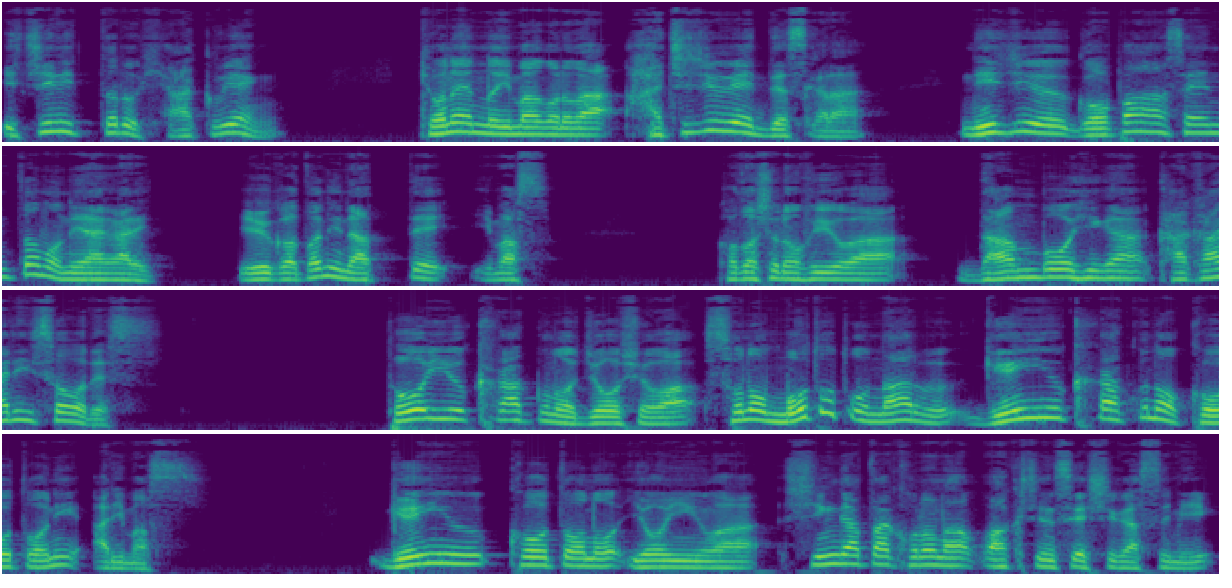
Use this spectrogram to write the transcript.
1リットル100円。去年の今頃は80円ですから、25%の値上がりということになっています。今年の冬は暖房費がかかりそうです。灯油価格の上昇はその元となる原油価格の高騰にあります。原油高騰の要因は新型コロナワクチン接種が進み、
